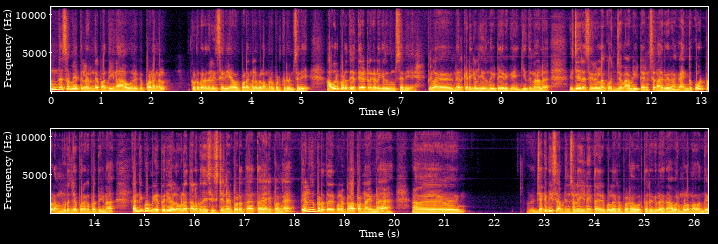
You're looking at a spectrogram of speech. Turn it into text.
அந்த சமயத்திலிருந்தே இருந்தே பார்த்தீங்கன்னா அவருக்கு படங்கள் கொடுக்குறதுலையும் சரி அவர் படங்களை விளம்பரப்படுத்துறதும் சரி அவர் படத்துக்கு தேட்டர் கிடைக்கிறதும் சரி பில நெருக்கடிகள் இருந்துக்கிட்டே இருக்குது இதனால விஜய் ரசிகர்கள்லாம் கொஞ்சம் அப்படி டென்ஷனாக இருக்கிறாங்க. இந்த கோட் படம் முடிஞ்ச பிறகு பார்த்தீங்கன்னா கண்டிப்பாக மிகப்பெரிய அளவில் தளபதி சிக்ஸ்டி நைன் படத்தை தயாரிப்பாங்க. தெலுங்கு பட தயாரிப்பில் ட்ரா பண்ணால் என்ன? ஜெகதீஷ் அப்படின்னு சொல்லி இணை தயாரிப்பாளர் படம் ஒருத்தர் இருக்கிறார். அவர் மூலமாக வந்து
